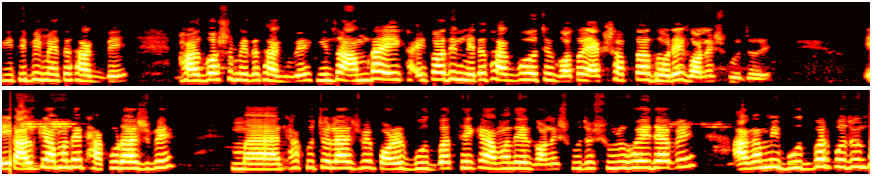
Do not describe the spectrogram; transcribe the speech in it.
পৃথিবী মেতে থাকবে, ভারতবর্ষ মেতে থাকবে। কিন্তু আমরা এই কদিন মেতে থাকব হচ্ছে গত এক সপ্তাহ ধরে গণেশ পুজোয়। এই কালকে আমাদের ঠাকুর আসবে ঠাকুর চলে আসবে। পরের বুধবার থেকে আমাদের গণেশ পুজো শুরু হয়ে যাবে। আগামী বুধবার পর্যন্ত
